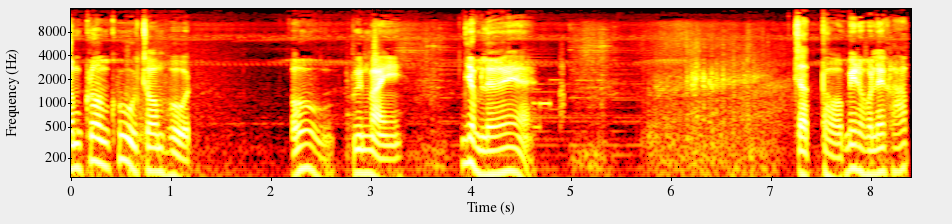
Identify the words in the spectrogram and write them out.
ลำกล้องคู่จอมโหด โอ้ปืนใหม่ เยี่ยมเลยอะจัดต่อไม่รอเลยครับ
